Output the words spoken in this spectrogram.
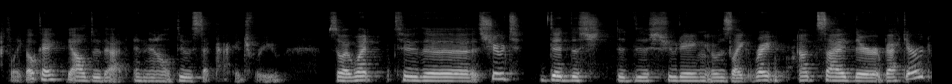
It's like, okay, yeah, I'll do that. And then I'll do a set package for you. So I went to the shoot, did this, did this shooting. It was like right outside their backyard.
